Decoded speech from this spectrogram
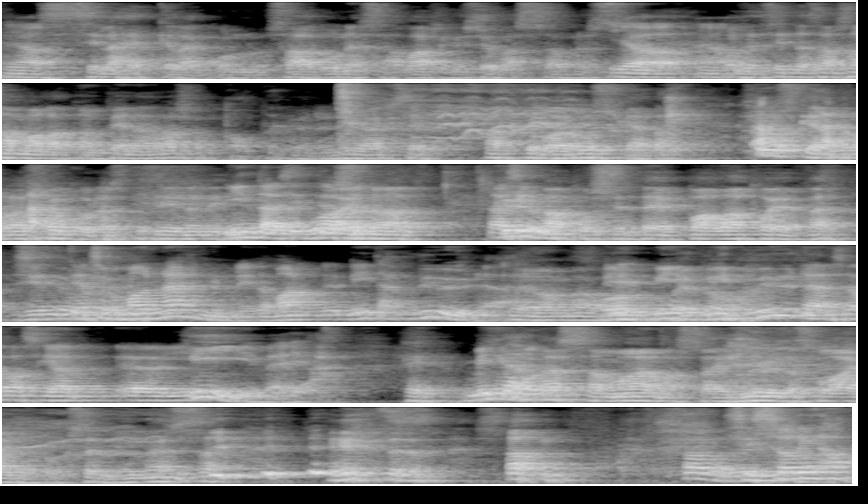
joo. sillä hetkellä, kun sä oot unessa, varsinkin syvässä unessa. Joo, joo. Mutta siitä saa samalla tuon pienen rasvapolttohyödyn lisäksi aktivoi ruskeata, ruskeata rasvakuudesta siinä, niin, niin tai sitten lainaat kylmäpussin teippaa lapojen väliin. Siis tiedätkö, kun mä oon nähnyt niitä, mä, niitä myydään. Joo, mä ni, ni, ni, myydään sellaisia äh, liivejä Hei, mikä Mut... tässä maailmassa ei myytäisi laitetuksen nimessä? Itse san, siis se oli, ihan,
